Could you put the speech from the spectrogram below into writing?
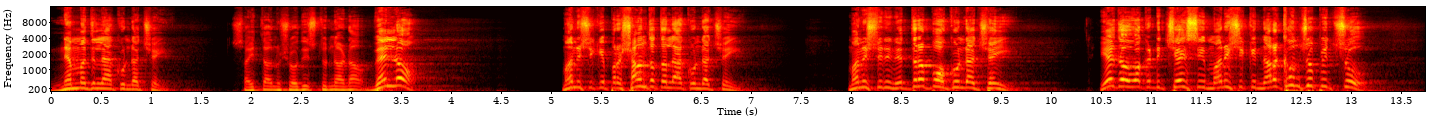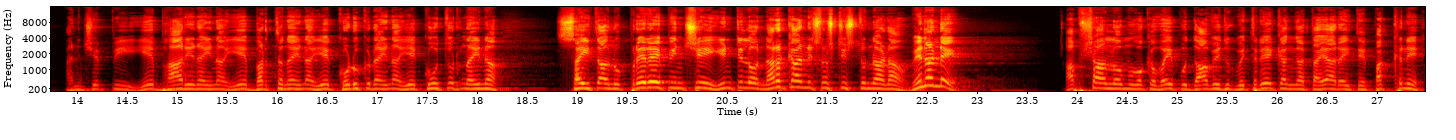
నెమ్మది లేకుండా చెయ్యి. సైతాను శోధిస్తున్నాడా? వెళ్ళో. మనిషికి ప్రశాంతత లేకుండా చెయ్యి. మనిషిని నిద్రపోకుండా చెయ్యి. ఏదో ఒకటి చేసి మనిషికి నరకం చూపించు అని చెప్పి ఏ భార్యనైనా ఏ భర్తనైనా ఏ కొడుకునైనా ఏ కూతురునైనా సైతాను ప్రేరేపించి ఇంటిలో నరకాన్ని సృష్టిస్తున్నాడా? వినండి. అప్షాలోము ఒకవైపు దావీదుకు వ్యతిరేకంగా తయారైతే పక్కనే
